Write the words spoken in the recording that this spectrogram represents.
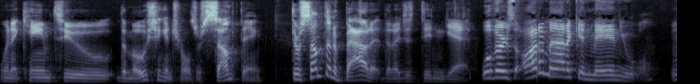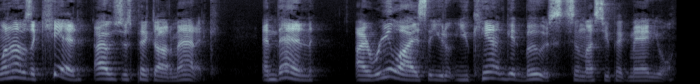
when it came to the motion controls or something. There's something about it that I just didn't get. Well, there's automatic and manual. When I was a kid, I was just picked automatic, and then I realized that you you can't get boosts unless you pick manual.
